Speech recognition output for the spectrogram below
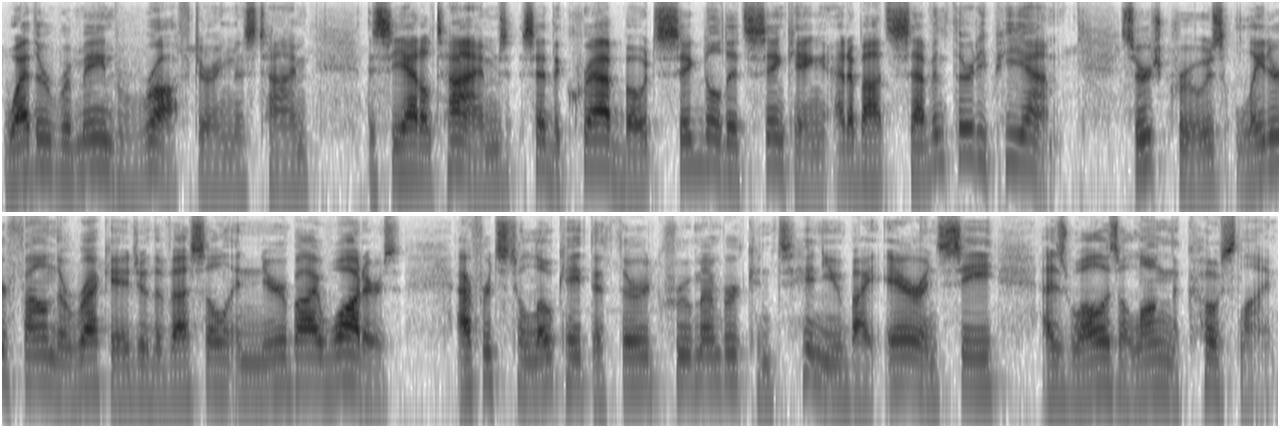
Weather remained rough during this time. The Seattle Times said the crab boat signaled its sinking at about 7.30 p.m. Search crews later found the wreckage of the vessel in nearby waters. Efforts to locate the third crew member continue by air and sea, as well as along the coastline.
